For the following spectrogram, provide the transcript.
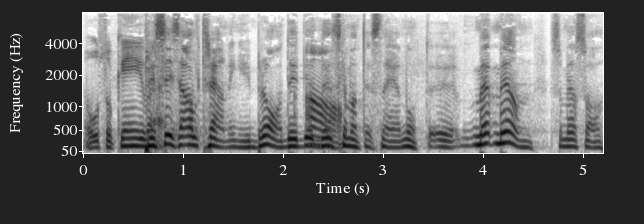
Och så kan ju... Precis, all träning är ju bra. Det, det, Ja. det ska man inte säga något. eh, Men, men, som jag sa,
